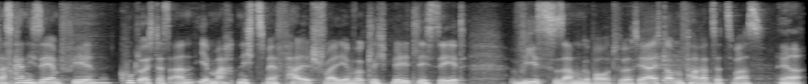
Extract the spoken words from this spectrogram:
Das kann ich sehr empfehlen. Guckt euch das an. Ihr macht nichts mehr falsch, weil ihr wirklich bildlich seht, wie es zusammengebaut wird. Ja, ich glaube, ein Fahrradsitz war es. Ja,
